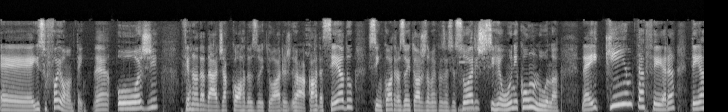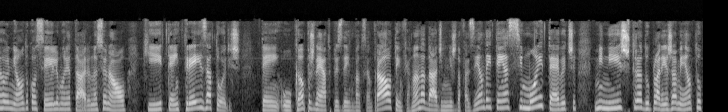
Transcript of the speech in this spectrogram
É, isso foi ontem. Né? Hoje. Fernanda Haddad acorda às 8 horas, acorda cedo, se encontra às 8 horas da manhã com os assessores, se reúne com o Lula. Né? E quinta-feira tem a reunião do Conselho Monetário Nacional, que tem três atores. Tem o Campos Neto, presidente do Banco Central, tem Fernando Haddad, ministro da Fazenda, e tem a Simone Tebet, ministra do Planejamento,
